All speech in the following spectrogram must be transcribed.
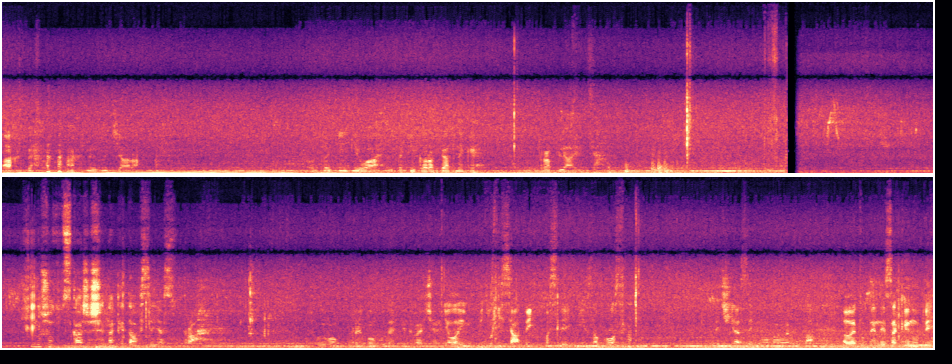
Ах ти, ах ти жучара. Ось такі діла. І такі коропятники трапляються. Ну що тут скажеш, накидався я з утра. Можливо, риба буде під вечір. Ділаємо 50-й останній заброс. Течія сильного верта. Але туди не закинути,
